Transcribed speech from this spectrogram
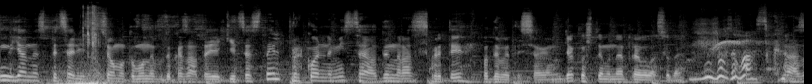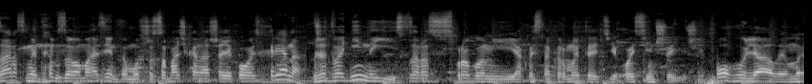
ну, я не спеціаліст в цьому, тому не буду казати, який це стиль. Прикольне місце один раз прийти, подивитися. Дякую, що ти мене привела сюди. Будь ласка. А зараз ми йдемо в зоомагазин, тому що собачка наша якогось хрена вже два дні не їсть. Зараз спробуємо її якось накормити якоюсь іншою їжею. Погуляли ми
